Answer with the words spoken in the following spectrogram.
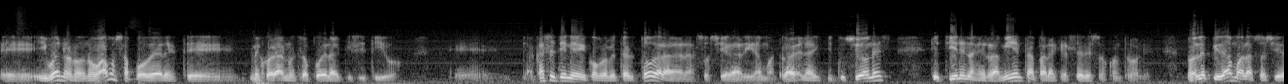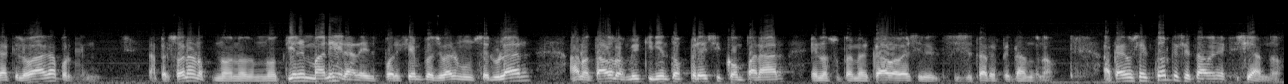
eh, y bueno, no, no vamos a poder este, mejorar nuestro poder adquisitivo. Eh, acá se tiene que comprometer toda la, sociedad, digamos, a través de las instituciones que tienen las herramientas para hacer esos controles. No le pidamos a la sociedad que lo haga porque las personas no, no, no, tienen manera de, por ejemplo, llevar un celular anotado los 1.500 precios y comparar en los supermercados a ver si, si se está respetando o no. Acá hay un sector que se está beneficiando,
